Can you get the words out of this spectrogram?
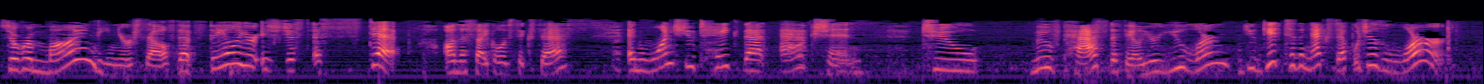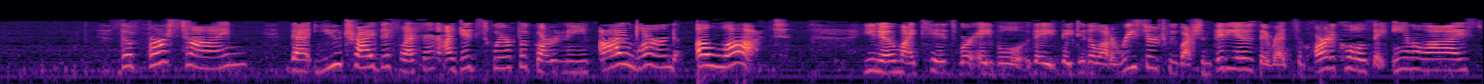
So reminding yourself that failure is just a step on the cycle of success. And once you take that action to move past the failure, you learn, you get to the next step, which is learn. The first time that you tried this lesson, I did square foot gardening. I learned a lot. You know, my kids were able, they, they did a lot of research. We watched some videos. They read some articles. They analyzed.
